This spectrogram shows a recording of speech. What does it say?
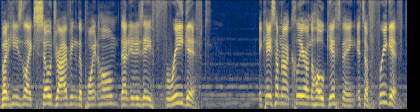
But he's like so driving the point home that it is a free gift. In case I'm not clear on the whole gift thing, it's a free gift.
